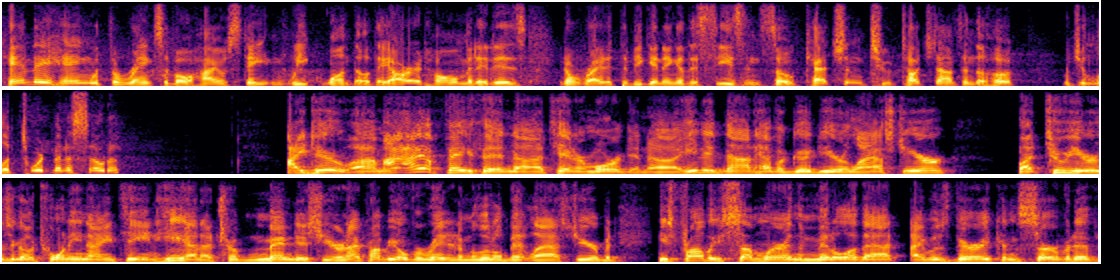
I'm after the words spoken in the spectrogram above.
Can they hang with the ranks of Ohio State in week one, though? They are at home, and it is, you know, right at the beginning of the season. So catching two touchdowns in the hook, would you look toward Minnesota? I do. Um, I, I, have faith in uh, Tanner Morgan. Uh, he did not have a good year last year. But two years ago, 2019, he had a tremendous year. And I probably overrated him a little bit last year, but he's probably somewhere in the middle of that. I was very conservative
